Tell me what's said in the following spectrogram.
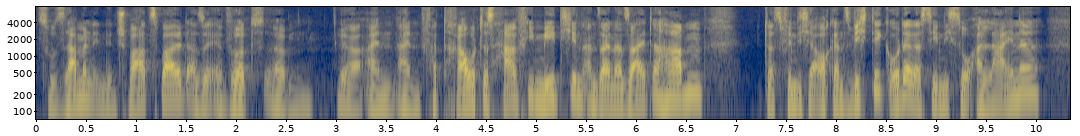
zusammen in den Schwarzwald. Also er wird ähm, ja ein, ein vertrautes Hafi-Mädchen an seiner Seite haben. das finde ich ja auch ganz wichtig, oder? Dass die nicht so alleine äh,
